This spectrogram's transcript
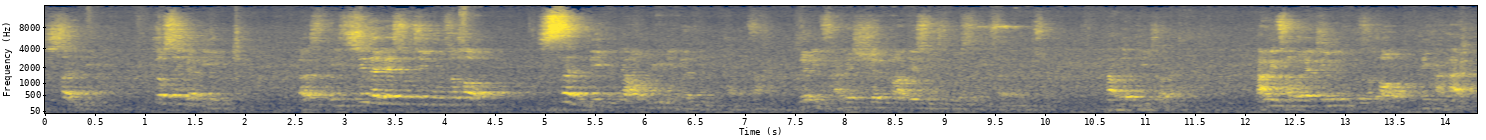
圣灵，就是一个灵。而你信了耶稣基督之后，圣灵要与你的灵同在，所以你才会宣告耶稣基督。那问题就来了，当你成为了基督徒之后，你看看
